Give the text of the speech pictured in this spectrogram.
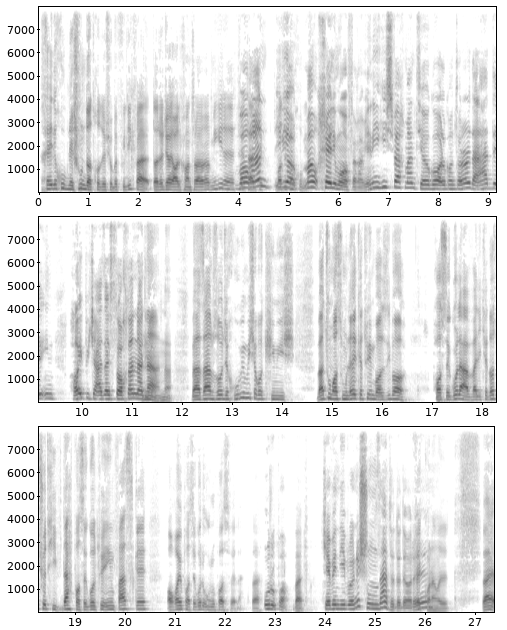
خیلی خوب نشون داد خودش رو به فیلیک و داره جای آلکانتارا رو می‌گیره. واقعا ایلیا من خیلی موافقم. یعنی هیچ وقت من تییاگو آلکانتارا رو در حد این hype ی که ازش ساختن ندیدم. نه نه. به زوج خوبی میشه با کیمیش و توماس مولر که توی این بازی با پاس گل اولی که داد شد 17 پاس گل توی این فصل که آقای پاس گل اروپاست فعلا. و اروپا. بله. کوین دیبروینه 16 تا داده آره؟ فکر کنم آره. و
